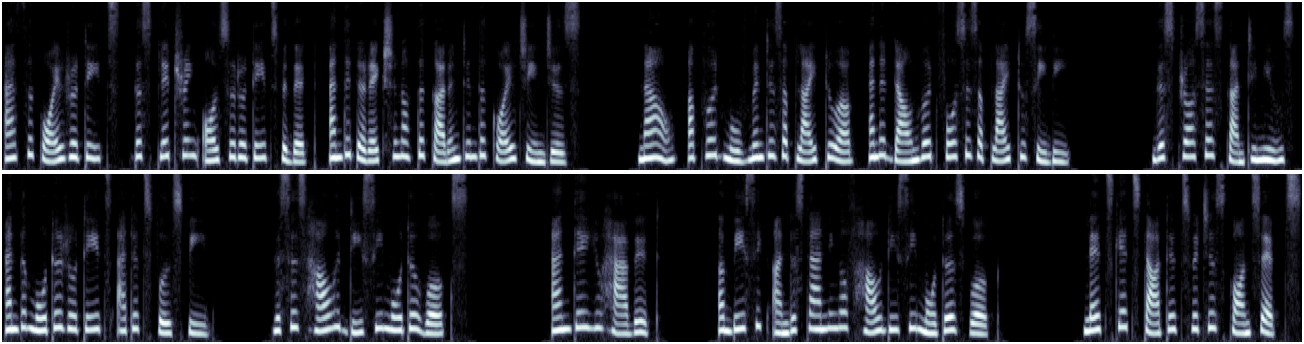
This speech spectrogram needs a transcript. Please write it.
As the coil rotates, the split ring also rotates with it, and the direction of the current in the coil changes. Now, upward movement is applied to AB and a downward force is applied to CD. This process continues and the motor rotates at its full speed. This is how a DC motor works. And there you have it. A basic understanding of how DC motors work. Let's get started switches concepts.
